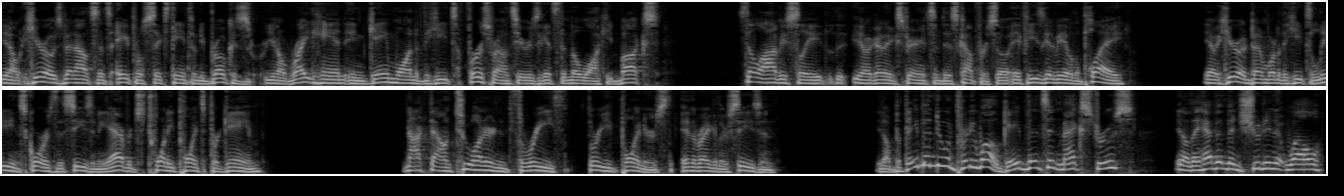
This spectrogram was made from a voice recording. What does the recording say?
you know, Herro's been out since April 16th when he broke his, you know, right hand in game one of the Heat's first round series against the Milwaukee Bucks. Still, obviously, you know, going to experience some discomfort. So if he's going to be able to play, you know, Herro had been one of the Heat's leading scorers this season. He averaged 20 points per game, knocked down 203 three pointers in the regular season. You know, but they've been doing pretty well. Gabe Vincent, Max Strus, you know, they haven't been shooting it well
